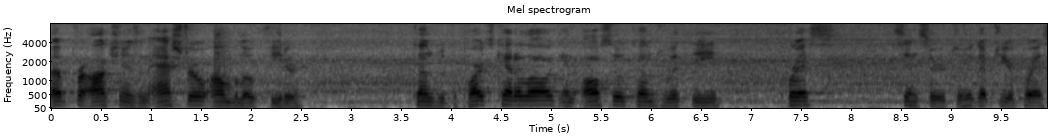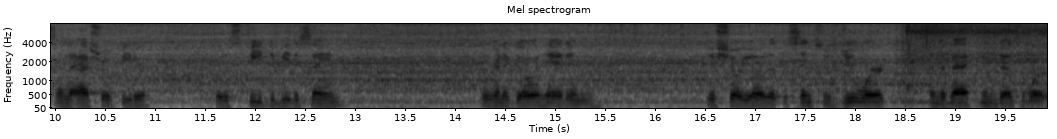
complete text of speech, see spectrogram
Up for auction is an Astro envelope feeder. Comes with the parts catalog and also comes with the press sensor to hook up to your press and the Astro feeder for the speed to be the same. We're going to go ahead and just show y'all that the sensors do work and the vacuum does work.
